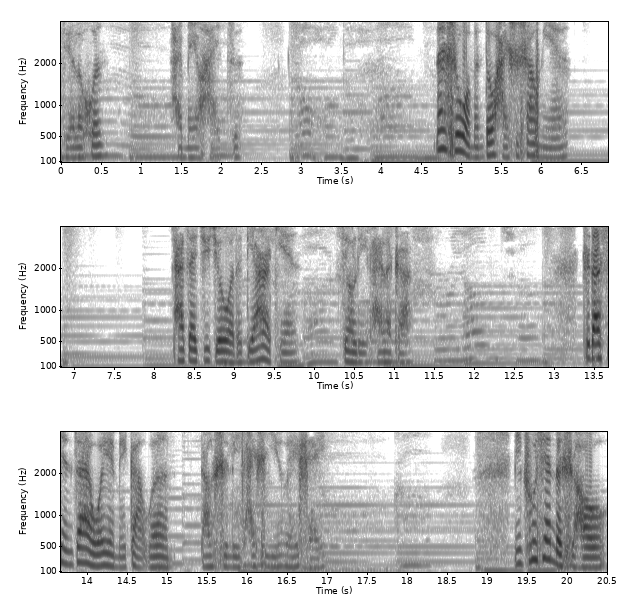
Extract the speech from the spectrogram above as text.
结了婚，还没有孩子。那时我们都还是少年，他在拒绝我的第二天就离开了这儿。直到现在，我也没敢问当时离开是因为谁。你出现的时候，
